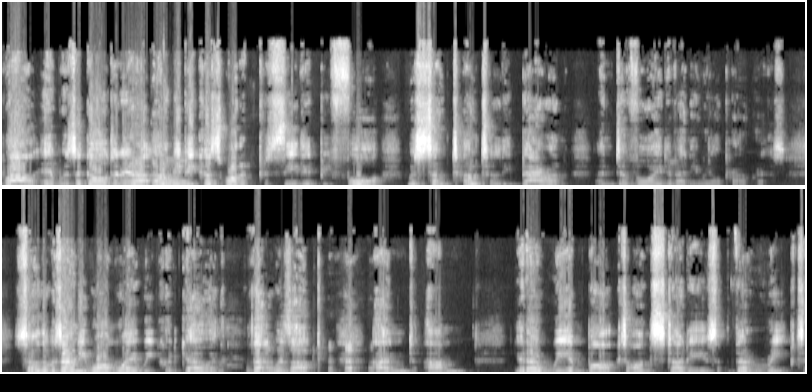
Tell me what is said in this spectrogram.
well, it was a golden era Without the only gold. because what had preceded before was so totally barren and devoid Hmm. of any real progress. So there was only one way we could go, and that, was up. and, um, you know, we embarked on studies that reaped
